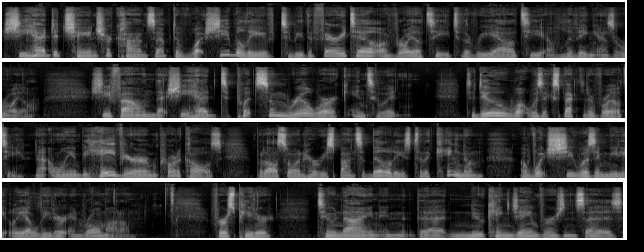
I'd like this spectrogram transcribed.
she had to change her concept of what she believed to be the fairy tale of royalty to the reality of living as a royal. She found that she had to put some real work into it to do what was expected of royalty, not only in behavior and protocols, but also in her responsibilities to the kingdom of which she was immediately a leader and role model. 1 Peter 2 9 in the New King James Version says,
